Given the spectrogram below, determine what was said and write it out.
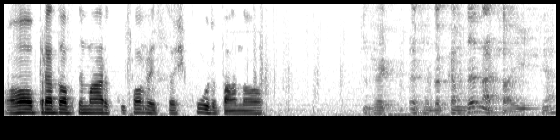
O, pradowny Marku, powiedz coś, kurwa, no. Że, że do Camdena iść, nie?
